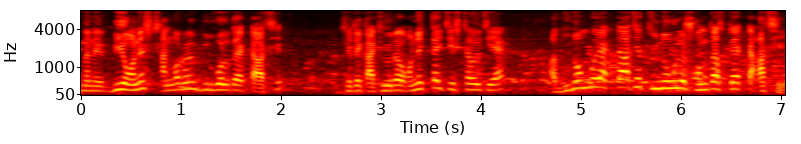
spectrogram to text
মানে বি অনেস্ট সাংগঠনিক দুর্বলতা একটা আছে। সেটা কাটিয়ে ওরা অনেকটাই চেষ্টা হয়েছে এক। আর দু নম্বর একটা আছে তৃণমূলের সন্ত্রাস তো একটা আছে।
